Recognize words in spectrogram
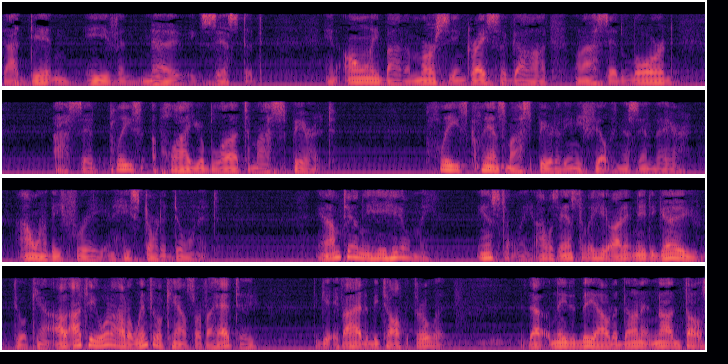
that I didn't even know existed. And only by the mercy and grace of God, when I said, Lord, I said, please apply your blood to my spirit. Please cleanse my spirit of any filthiness in there. I want to be free. And he started doing it. And I'm telling you, he healed me instantly. I was instantly healed. I didn't need to go to a counselor. I, will tell you what, I would have went to a counselor if I had to, to get if I had to be talking through it. If that needed to be, I would have done it and not thought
